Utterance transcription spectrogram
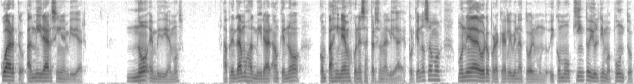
Cuarto, admirar sin envidiar. No envidiemos, aprendamos a admirar, aunque no compaginemos con esas personalidades, porque no somos moneda de oro para caerle bien a todo el mundo. Y como quinto y último punto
